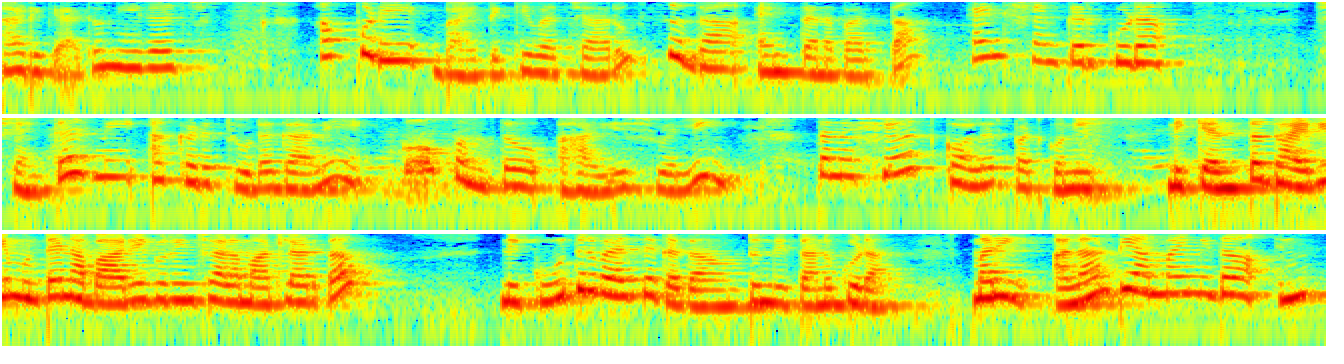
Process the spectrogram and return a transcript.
అడిగాడు నీరజ్. అప్పుడే బయటికి వచ్చారు సుధా అండ్ తన భర్త అండ్ శంకర్ కూడా. శంకర్ని అక్కడ చూడగానే కోపంతో ఆయుష్ వెళ్ళి తన షర్ట్ కాలర్ పట్టుకుని నీకెంత ధైర్యం ఉంటే నా భార్య గురించి అలా మాట్లాడతావు? నీ కూతురు వయసే కదా ఉంటుంది తను కూడా. మరి అలాంటి అమ్మాయి మీద ఇంత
